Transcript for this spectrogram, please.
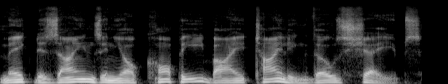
Make designs in your copy by tiling those shapes.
